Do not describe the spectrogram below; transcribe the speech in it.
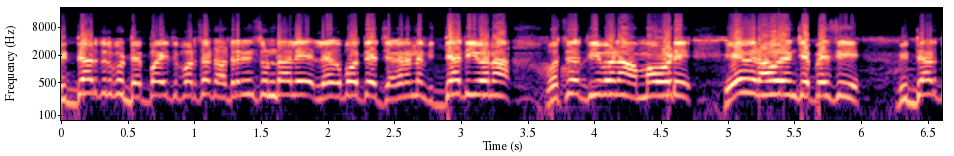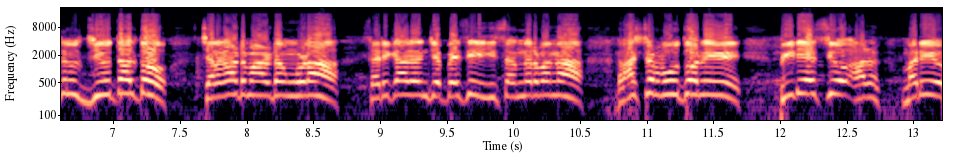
విద్యార్థులకు డెబ్బై ఐదు పర్సెంట్ అటెండెన్స్ ఉండాలి. లేకపోతే జగనన్న విద్యా దీవెన వసతి దీవెన అమ్మఒడి ఏమి రావని చెప్పేసి విద్యార్థుల జీవితాలతో చెలగాటమాడడం కూడా సరికాదని చెప్పేసి ఈ సందర్భంగా రాష్ట్ర ప్రభుత్వాన్ని పీడిఎస్యు మరియు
